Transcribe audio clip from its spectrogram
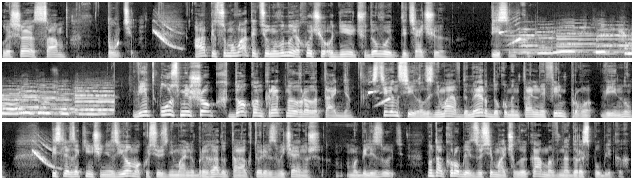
лише сам Путін. А підсумувати цю новину я хочу однією чудовою дитячою пісенькою. Від усмішок до конкретного гроготання. Стівен Сігал знімає в ДНР документальний фільм про війну. Після закінчення зйомок усю знімальну бригаду та акторів, звичайно ж, мобілізують. Ну так роблять з усіма чоловіками в недореспубліках.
